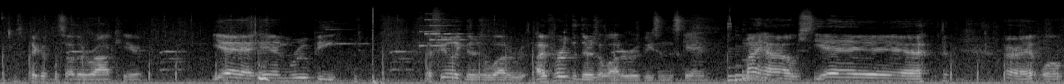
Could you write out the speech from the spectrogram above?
Let's pick up this other rock here. Yeah, and rupee. I feel like there's a lot of. I've heard that there's a lot of rupees in this game. My house, yeah. All right, well.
